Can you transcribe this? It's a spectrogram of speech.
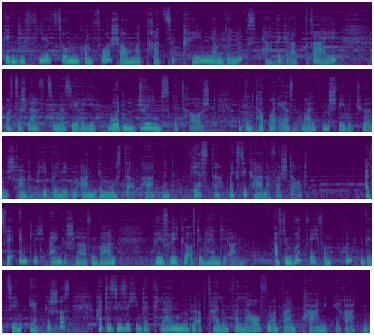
gegen die 4 Zonen Komfortschaummatratze Premium Deluxe Härtegrad 3 aus der Schlafzimmerserie Wooden Dreams getauscht und den Topper erstmal im Schwebetürenschrank Pepe nebenan im Muster-Apartment Fiesta Mexicana verstaut. Als wir endlich eingeschlafen waren, rief Rike auf dem Handy an. Auf dem Rückweg vom Kunden-WC im Erdgeschoss hatte sie sich in der kleinen Möbelabteilung verlaufen und war in Panik geraten.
